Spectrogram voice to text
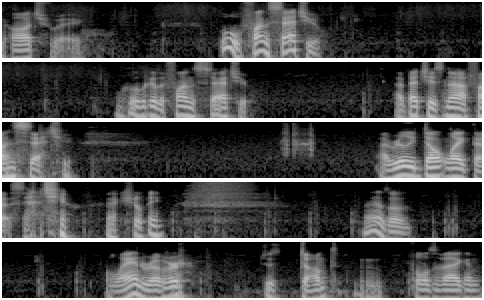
an archway. Ooh, fun statue. Look at the fun statue. I bet you it's not a fun statue. I really don't like that statue, actually. That's a Land Rover. Just dumped. Volkswagen.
